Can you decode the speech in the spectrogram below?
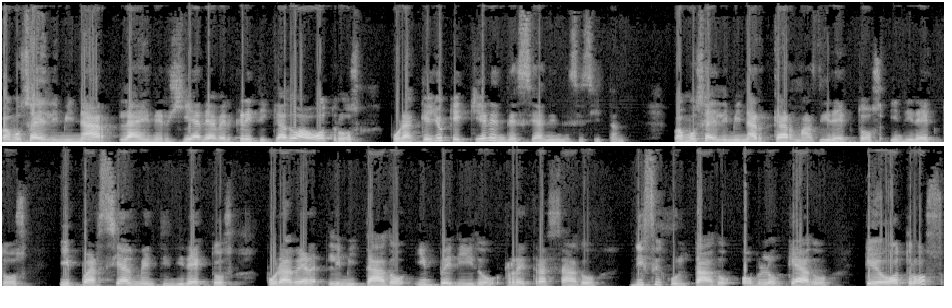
Vamos a eliminar la energía de haber criticado a otros por aquello que quieren, desean y necesitan. Vamos a eliminar karmas directos, indirectos y parcialmente indirectos por haber limitado, impedido, retrasado, dificultado o bloqueado que otros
